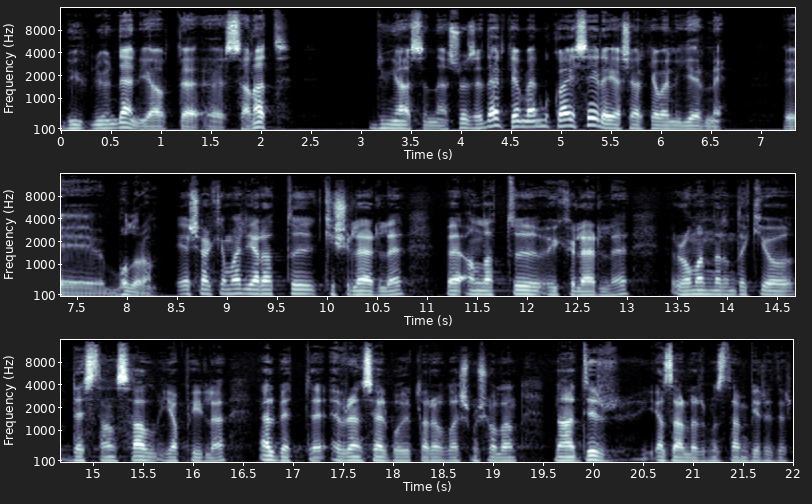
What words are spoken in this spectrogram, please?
büyüklüğünden yahut da e, sanat dünyasından söz ederken ben mukayeseyle Yaşar Kemal'in yerini e, bulurum. Yaşar Kemal yarattığı kişilerle ve anlattığı öykülerle, romanlarındaki o destansal yapıyla elbette evrensel boyutlara ulaşmış olan nadir yazarlarımızdan biridir.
